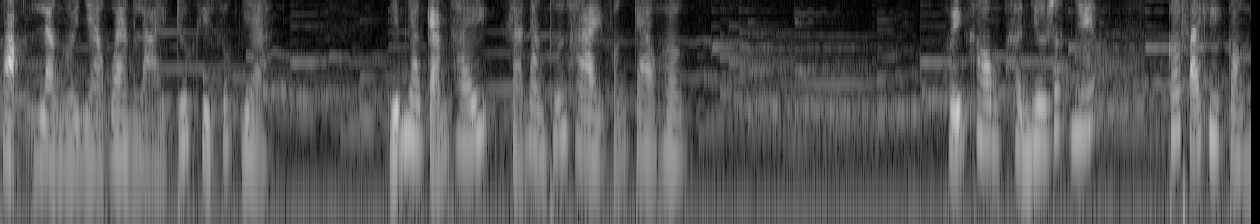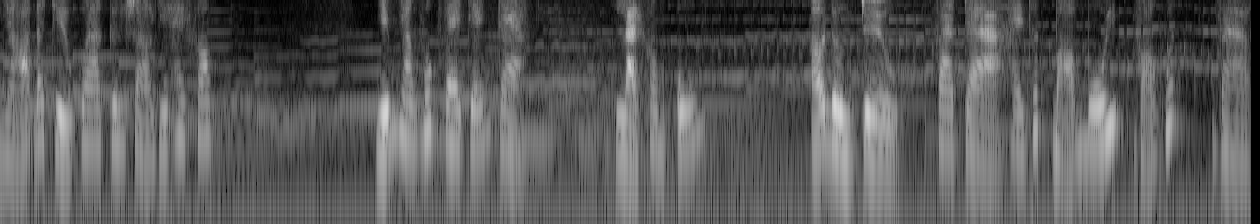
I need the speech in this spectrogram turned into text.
hoặc là người nhà quan lại trước khi xuất gia. Nhiễm nhan cảm thấy khả năng thứ hai vẫn cao hơn. Huyễn không hình như rất nhát, có phải khi còn nhỏ đã chịu qua kinh sợ gì hay không? Nhiễm nhan vuốt ve chén trà, lại không uống. Ở đường triều, pha trà hay thích bỏ muối, vỏ quýt và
